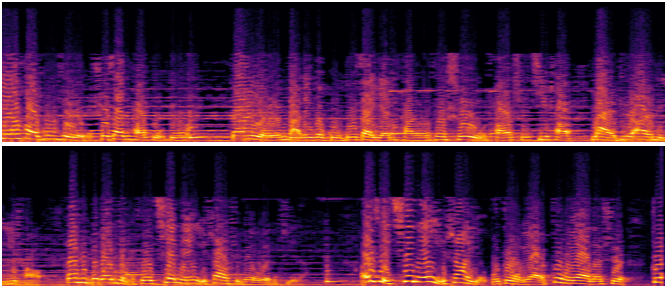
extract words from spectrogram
西安号称是十三朝古都嘛。当然，有人把这个古都再延长，有人说十五朝、十七朝，乃至二十一朝。但是不管怎么说，千年以上是没有问题的。而且千年以上也不重要，重要的是中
